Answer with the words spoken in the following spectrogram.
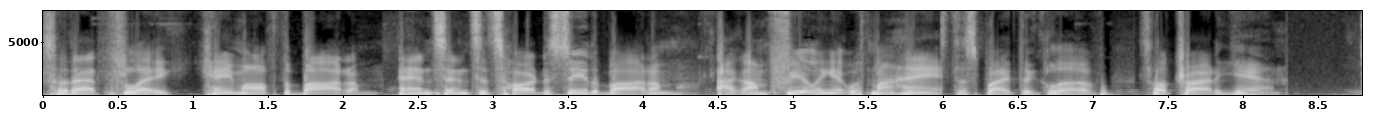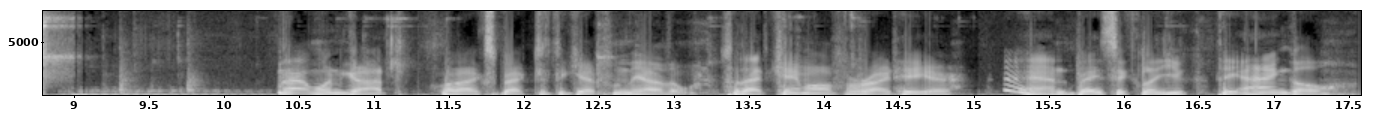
so that flake came off the bottom. And since it's hard to see the bottom, I, I'm feeling it with my hands despite the glove. So I'll try it again. that one got what I expected to get from the other one. So that came off right here. And basically, you, the angle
